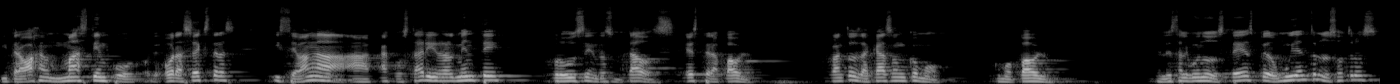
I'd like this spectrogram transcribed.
y trabajan más tiempo, horas extras, y se van a, acostar y realmente producen resultados. Este era Pablo. ¿Cuántos de acá son como, como Pablo? Él es alguno de ustedes, pero muy dentro de nosotros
